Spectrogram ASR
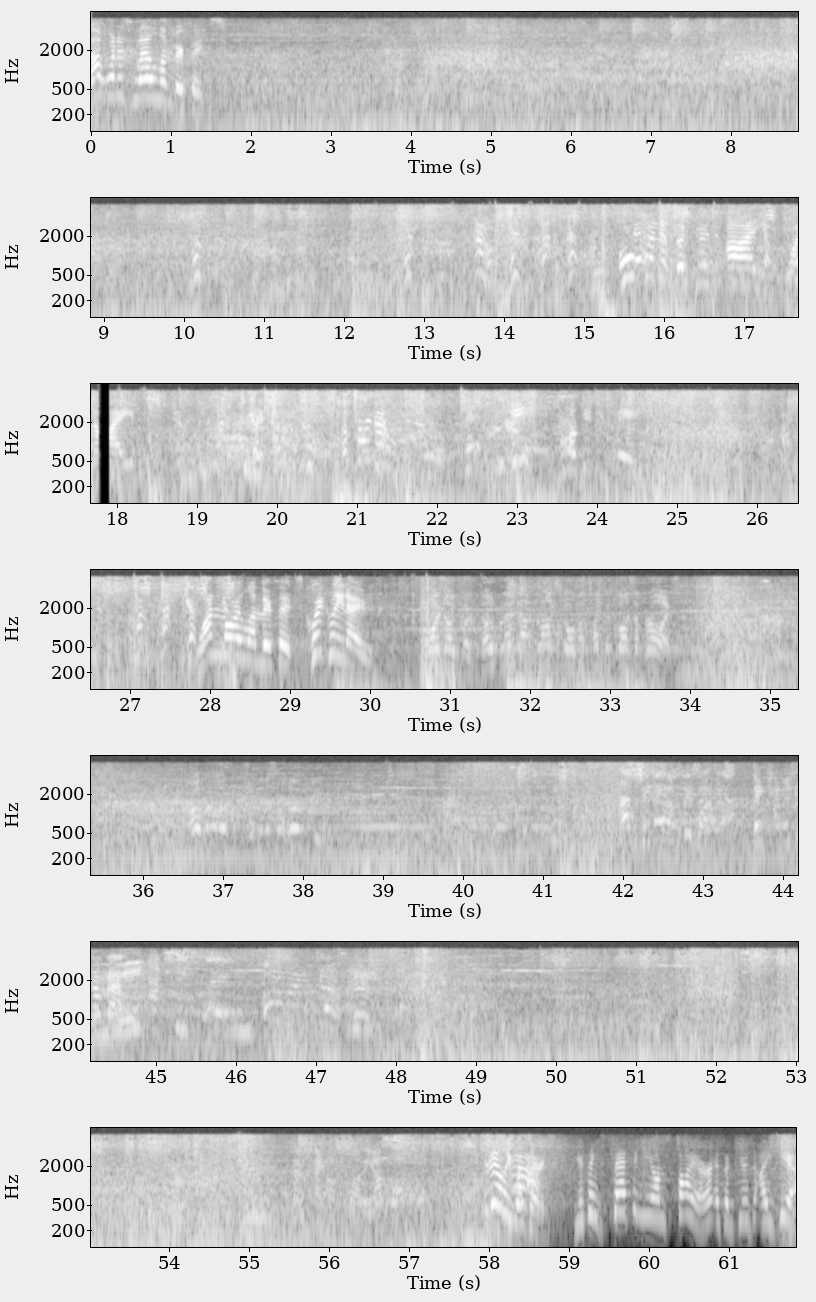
That one as well, Lumberfoot. On their foots. Quickly now. Eyes open. Don't let that blightstormer take us by surprise. Hold on. Some of us will hurt you. Think about this, Axe. They come in numbers. on fire is a good idea.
